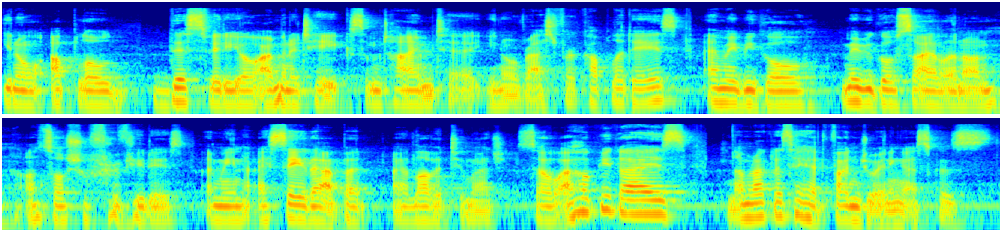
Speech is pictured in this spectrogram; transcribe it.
you know, upload this video, I'm gonna take some time to, you know, rest for a couple of days and maybe go, maybe go silent on on social for a few days. I mean, I say that, but I love it too much. So I hope you guys. I'm not gonna say had fun joining us because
